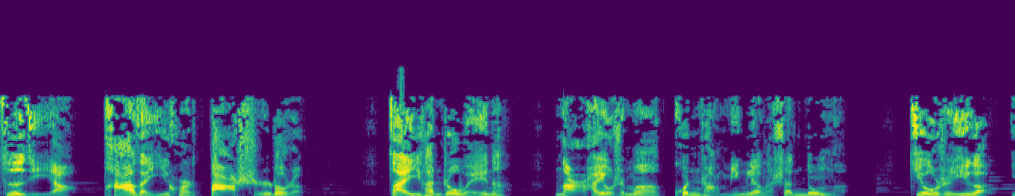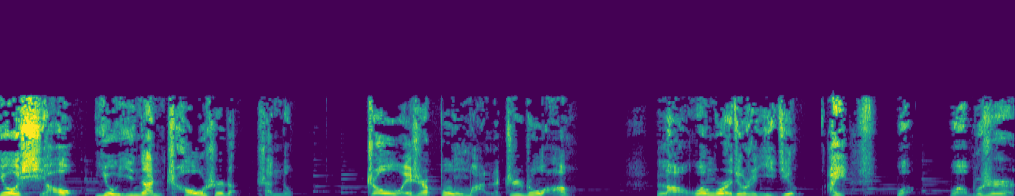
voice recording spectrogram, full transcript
自己呀。趴在一块大石头上，再一看周围呢，哪儿还有什么宽敞明亮的山洞啊？就是一个又小又阴暗潮湿的山洞，周围是布满了蜘蛛网。老光棍就是一惊：“哎，我我不是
